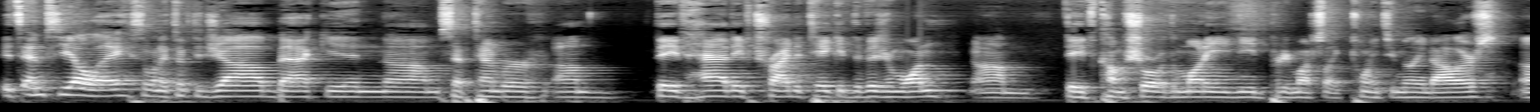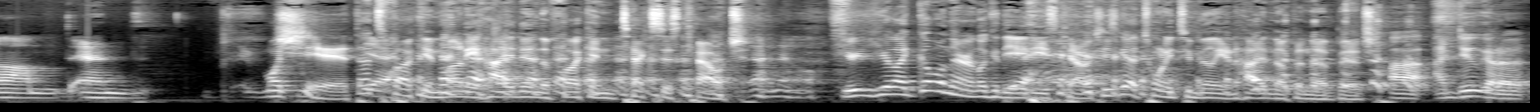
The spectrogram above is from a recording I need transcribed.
It's MCLA. So when I took the job back in um, September, um, they've had they've tried to take it Division One. Um, they've come short with the money. You need pretty much like twenty two million dollars. Um, and once Shit, that's Yeah. fucking money hiding in the fucking Texas couch. I know. You're, you're like, go in there and look at the 80s couch. He's got 22 million hiding up in that bitch. Uh, I do got a,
